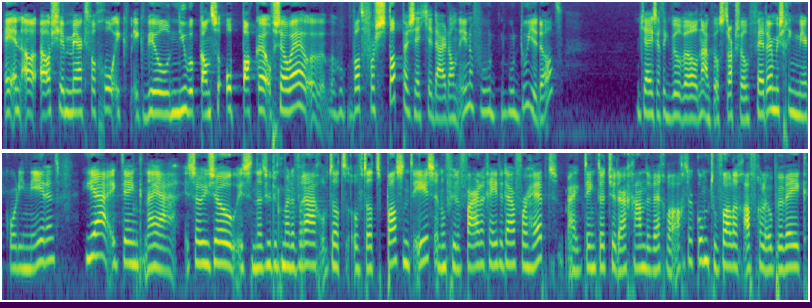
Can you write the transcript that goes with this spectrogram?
Hey, en als je merkt van, goh, ik, ik wil nieuwe kansen oppakken of zo... Hè, wat voor stappen zet je daar dan in? Of hoe, hoe doe je dat? Jij zegt, ik wil, wel, nou, ik wil straks wel verder, misschien meer coördinerend. Ja, ik denk, nou ja, sowieso is het natuurlijk maar de vraag of dat, of dat passend is en of je de vaardigheden daarvoor hebt. Maar ik denk dat je daar gaandeweg wel achter komt. Toevallig afgelopen week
